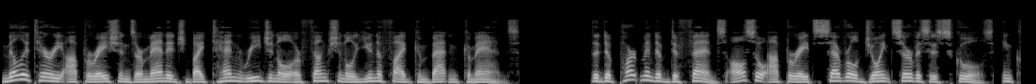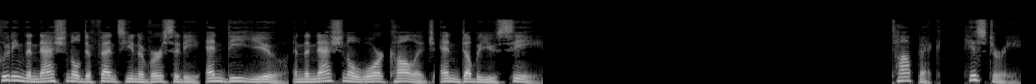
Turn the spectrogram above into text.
Military operations are managed by 10 regional or functional unified combatant commands. The Department of Defense also operates several joint services schools, including the National Defense University and the National War College History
